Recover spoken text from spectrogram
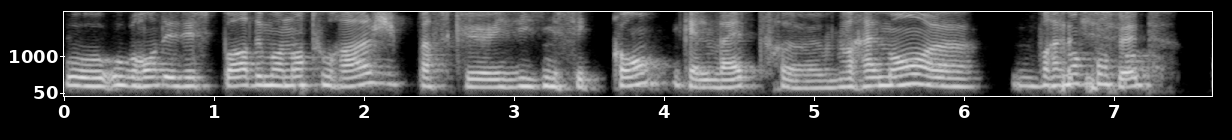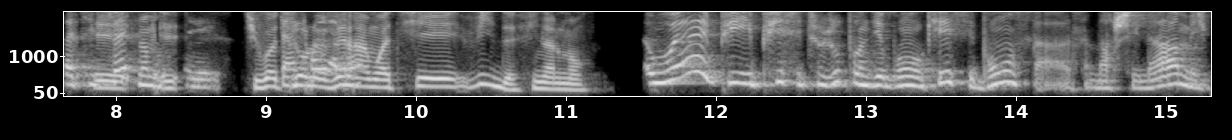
au, grand désespoir de mon entourage parce qu'ils se disent mais c'est quand qu'elle va être euh, vraiment euh, vraiment satisfaite. Satisfaite. tu vois toujours le verre à moitié vide finalement. Ouais, et puis et puis c'est toujours pour me dire bon ok c'est bon ça ça marchait là mais je,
